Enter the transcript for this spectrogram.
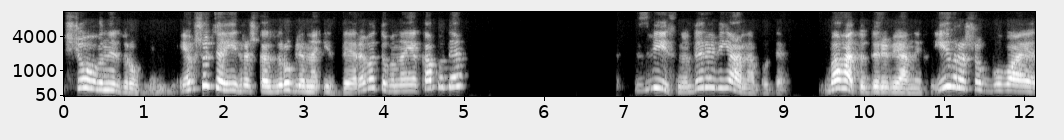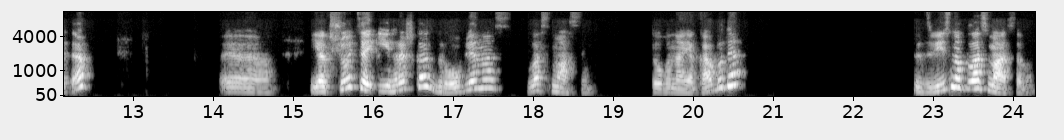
З чого вони зроблені? Якщо ця іграшка зроблена із дерева, то вона яка буде? Звісно, дерев'яна буде. Багато дерев'яних іграшок буває, так? Е, якщо ця іграшка зроблена з пластмаси, то вона яка буде? Звісно, пластмасова.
